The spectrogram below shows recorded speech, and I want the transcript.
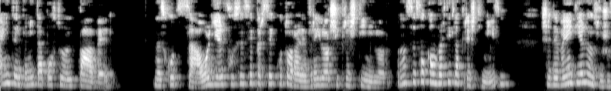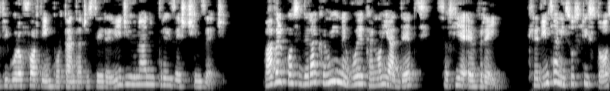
a intervenit apostolul Pavel. Născut Saul, el fusese persecutor al evreilor și creștinilor, însă s-a convertit la creștinism și a devenit el însuși o figură foarte importantă a acestei religii în anii 30-50. Pavel considera că nu e nevoie ca noi adepți să fie evrei, Credința în Isus Hristos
